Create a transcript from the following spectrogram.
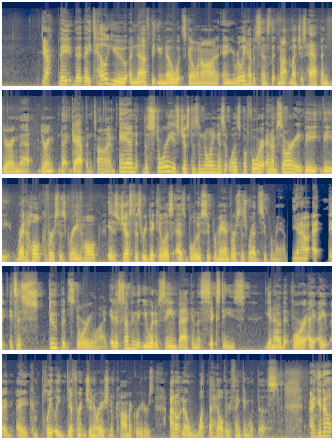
Yeah. they, they they tell you enough that you know what's going on, and you really have a sense that not much has happened during that during that gap in time. And the story is just as annoying as it was before. And I'm sorry, the the Red Hulk versus Green Hulk is just as ridiculous as Blue Superman versus Red Superman. You know, I, it, it's a stupid storyline. It is something that you would have seen back in the '60s you know that for a, a, a, a completely different generation of comic readers i don't know what the hell they're thinking with this And you know,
